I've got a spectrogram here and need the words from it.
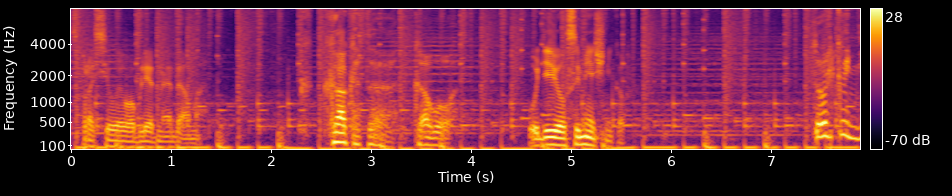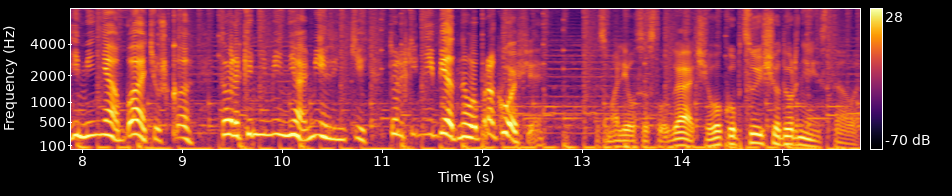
Спросила его бледная дама. Как это кого? Удивился Мечников. Только не меня, батюшка, только не меня, миленький, только не бедного Прокофия. Взмолился слуга, чего купцу еще дурнее стало.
